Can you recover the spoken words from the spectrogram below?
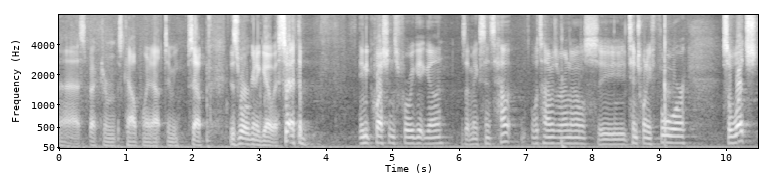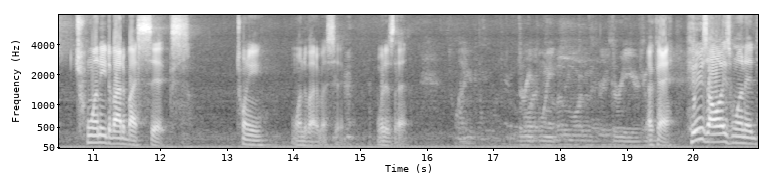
uh, spectrum, as Cal pointed out to me. So this is what we're going to go with. So at the any questions before we get going? Does that make sense? How what time is it right now? Let's see, 1024. So what's 20 divided by 6? 21 divided by 6. What is that? Three point three years. Okay. Who's always wanted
